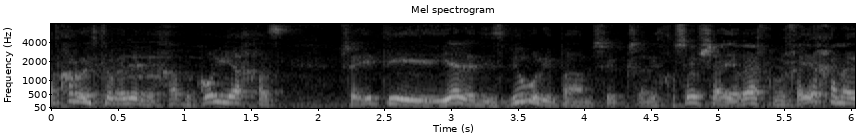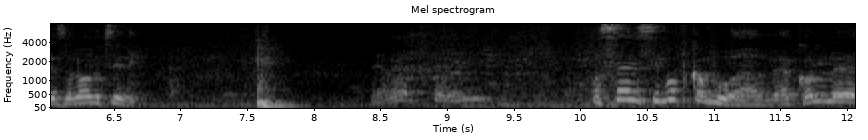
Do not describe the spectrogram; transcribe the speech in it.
אף אחד לא התכוון אליך, בכל יחס, כשהייתי ילד, הסבירו לי פעם שכשאני חושב שהירח מחייך אליי זה לא רציני. הירח אה, עושה סיבוב קבוע, והכל... אה,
